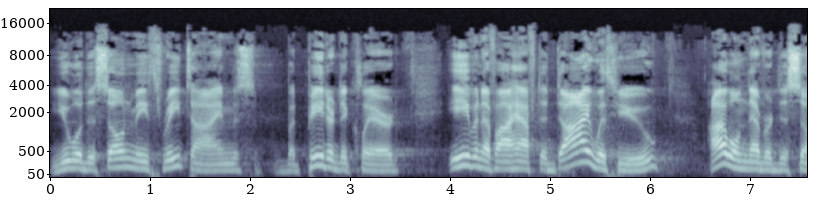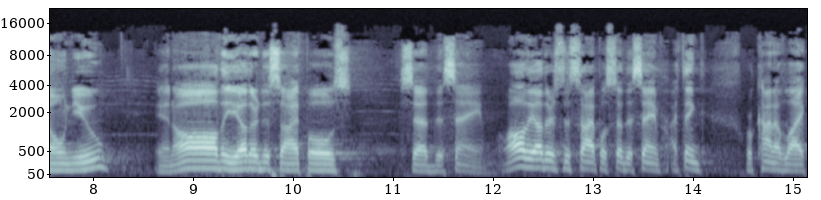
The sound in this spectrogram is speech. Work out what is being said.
you will disown me three times. But Peter declared, Even if I have to die with you, I will never disown you. And all the other disciples said the same. All the other disciples said the same. I think we're kind of like,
